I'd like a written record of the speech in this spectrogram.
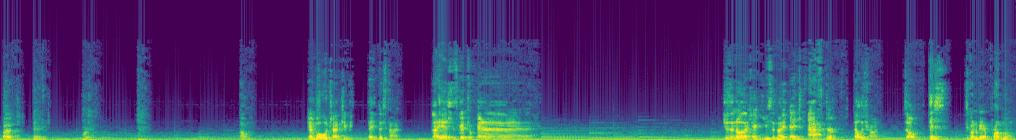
buttons. Oh. And what would ChatGPT take this time? Night Edge is good to. Uh, use another I can't use a Night Edge after Skeletron. So this is to be a problem.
